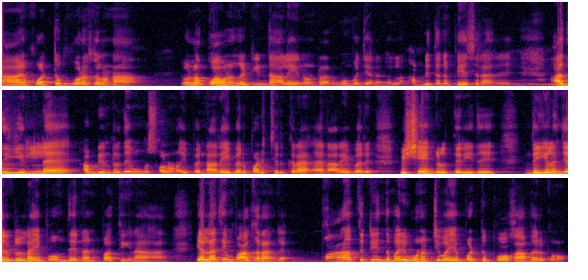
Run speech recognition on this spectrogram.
நான் மட்டும் பிறக்கலனா இவெல்லாம் கோவரம் கட்டின்னு தான் அலையணுன்றார் ஊம ஜனங்கள்லாம் அப்படி தானே பேசுகிறாரு அது இல்லை அப்படின்றத இவங்க சொல்லணும். இப்போ நிறைய பேர் படிச்சிருக்கிறாங்க நிறைய பேர் விஷயங்கள் தெரியுது. இந்த இளைஞர்கள்லாம் இப்போ வந்து என்னன்னு பார்த்தீங்கன்னா எல்லாத்தையும் பார்க்குறாங்க. பார்த்துட்டு இந்த மாதிரி உணர்ச்சி வயப்பட்டு போகாமல் இருக்கணும்.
